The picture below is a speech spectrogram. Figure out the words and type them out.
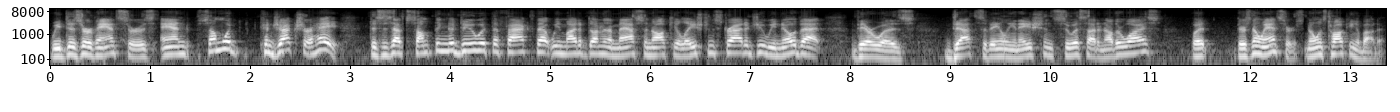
We deserve answers. And some would conjecture hey, does this have something to do with the fact that we might have done a mass inoculation strategy? We know that there was deaths of alienation, suicide, and otherwise, but there's no answers. No one's talking about it.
